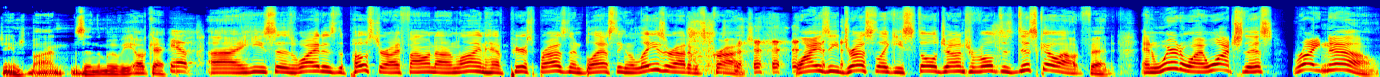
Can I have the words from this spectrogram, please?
James Bond is in the movie. Okay. Yep. Uh, he says, Why does the poster I found online have Pierce Brosnan blasting a laser out of his crotch? Why is he dressed like he stole John Travolta's disco outfit? And where do I watch this right now?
